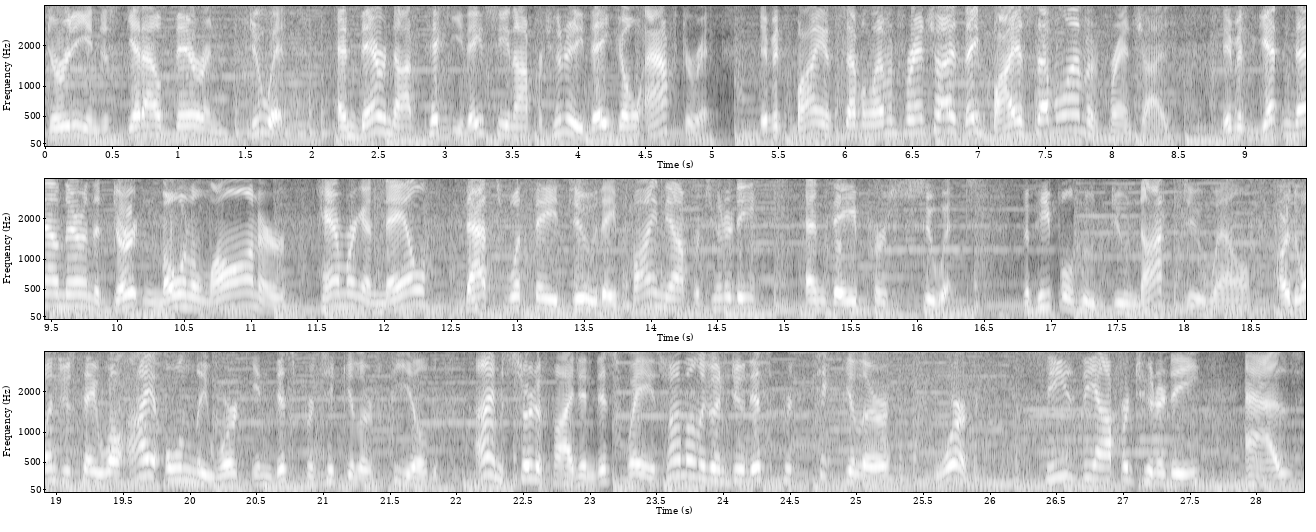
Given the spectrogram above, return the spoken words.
dirty and just get out there and do it. And they're not picky. They see an opportunity, they go after it. If it's buying a 7 Eleven franchise, they buy a 7 Eleven franchise. If it's getting down there in the dirt and mowing a lawn or hammering a nail, that's what they do. They find the opportunity and they pursue it. The people who do not do well are the ones who say, Well, I only work in this particular field. I'm certified in this way, so I'm only going to do this particular work. Seize the opportunity as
